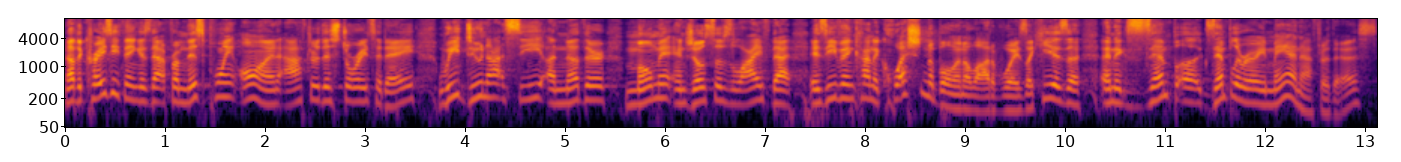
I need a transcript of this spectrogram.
Now, the crazy thing is that from this point on, after this story today, we do not see another moment in Joseph's life that is even kind of questionable in a lot of ways. Like, he is a, an exempl- uh, exemplary man after this,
